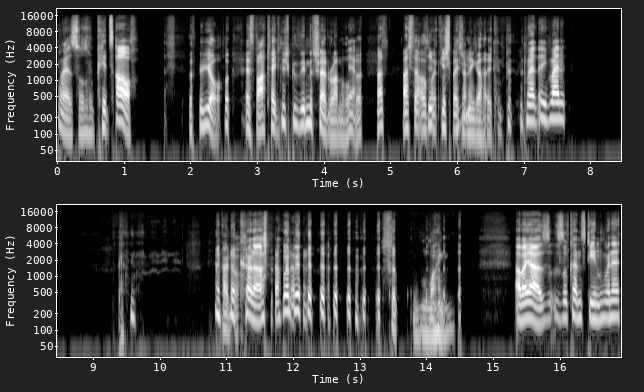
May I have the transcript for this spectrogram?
Ja, so, so geht's auch. ja, es war technisch gesehen eine Shadowrun-Runde. Was, was Ja, hat mein Versprechen gespielt? eingehalten. Ich meine, ich meine, Keine keine Ahnung. Mann. Aber ja, so, so kann es gehen. Ich meine,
